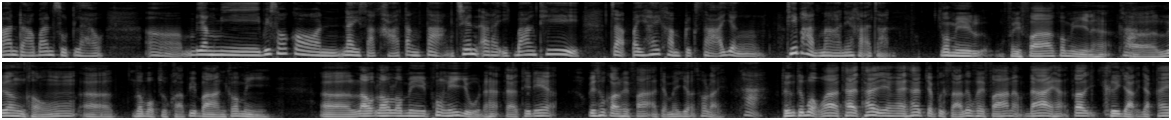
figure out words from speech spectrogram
บ้านร้าวบ้านสุดแล้วยังมีวิศวกรในสาขาต่างๆ เช่นอะไรอีกบ้างที่จะไปให้คำปรึกษาอย่างที่ผ่านมาเนี่ยค่ะอาจารย์ ก็มีไฟฟ้าก็มีนะฮะเรื่องของระบบสุขาพิบาลก็มีเราเราเรามีพวกนี้อยู่นะฮะแต่ทีนี้วิศวกรไฟฟ้าอาจจะไม่เยอะเท่าไหร่ถึงถึงบอกว่าถ้าถ้ายังไงถ้าจะปรึกษาเรื่องไฟฟ้านะได้ฮะก็คืออยากอยากให้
